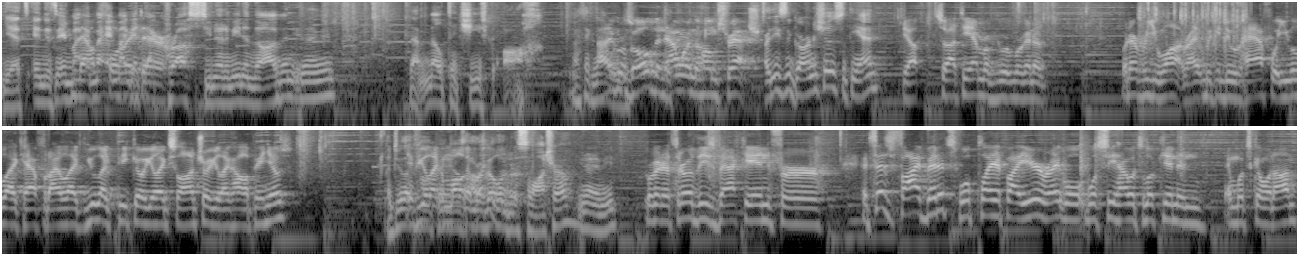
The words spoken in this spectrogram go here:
Yeah, it's, and it's, it might, it might, it might right get there. that crust, you know what I mean, in the oven, you know what I mean? That melted cheese. Oh, I think I think we we're golden. Now we're in the home stretch. Are these the garnishes at the end? Yep. So at the end, we're, we're gonna whatever you want, right? We can do half what you like, half what I like. You like pico, you like cilantro, you like jalapenos. I do like If you like them all, then we're like a little going. bit of cilantro. You know what I mean? We're gonna throw these back in for. It says five minutes. We'll play it by ear, right? We'll we'll see how it's looking and and what's going on.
